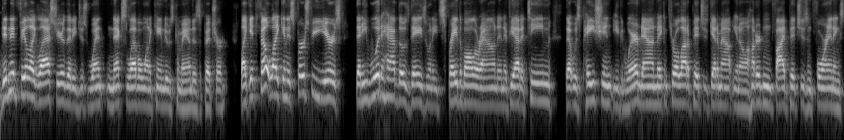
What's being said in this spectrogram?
Didn't it feel like last year that he just went next level when it came to his command as a pitcher? Like it felt like in his first few years that he would have those days when he'd spray the ball around. And if you had a team that was patient, you could wear him down, make him throw a lot of pitches, get him out, you know, 105 pitches in four innings.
